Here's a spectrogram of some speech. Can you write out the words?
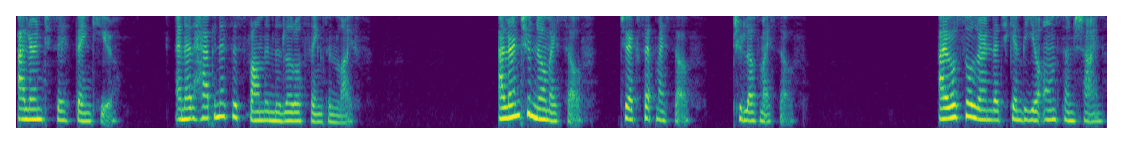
I learned to say thank you, and that happiness is found in the little things in life. I learned to know myself, to accept myself, to love myself. I also learned that you can be your own sunshine,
